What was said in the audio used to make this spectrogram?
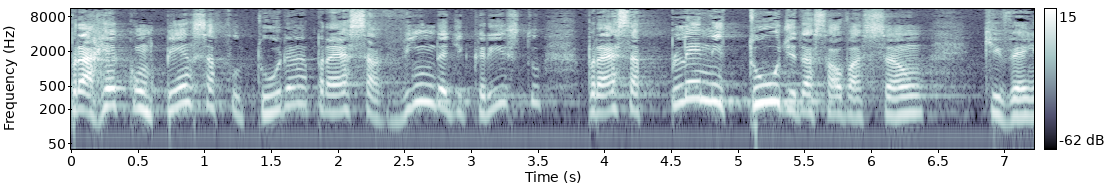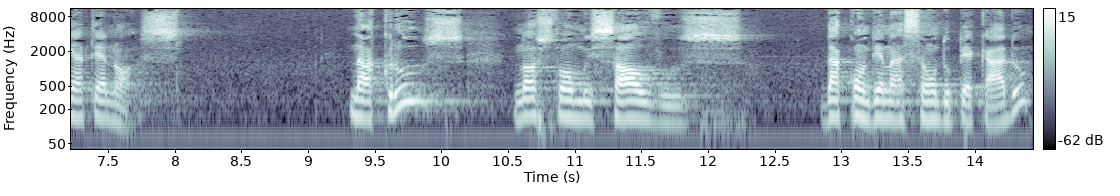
para a recompensa futura, para essa vinda de Cristo, para essa plenitude da salvação que vem até nós. Na cruz, nós fomos salvos da condenação do pecado.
